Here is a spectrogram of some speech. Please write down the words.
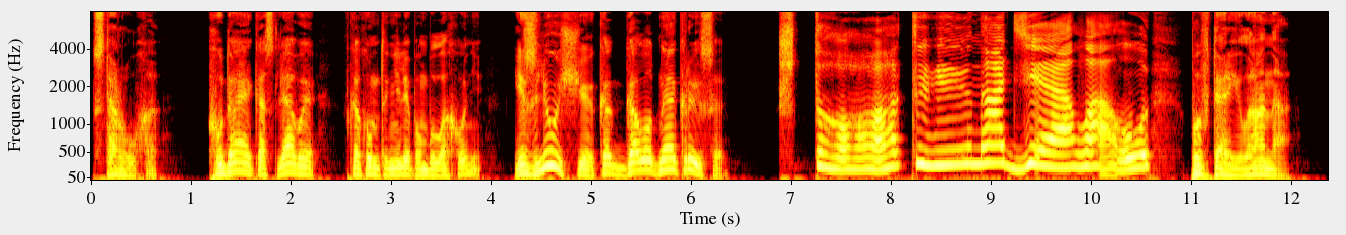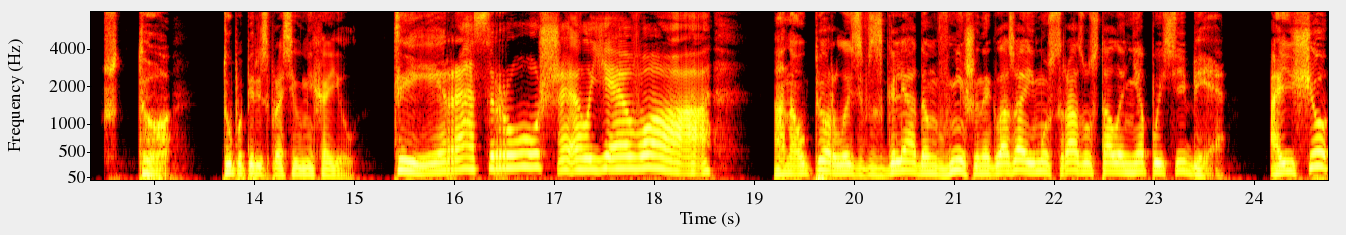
Старуха. Худая, костлявая, в каком-то нелепом балахоне. И злющая, как голодная крыса. «Что ты наделал?» — повторила она. «Что?» — тупо переспросил Михаил. «Ты разрушил его!» Она уперлась взглядом в Мишины глаза, и ему сразу стало не по себе. А еще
